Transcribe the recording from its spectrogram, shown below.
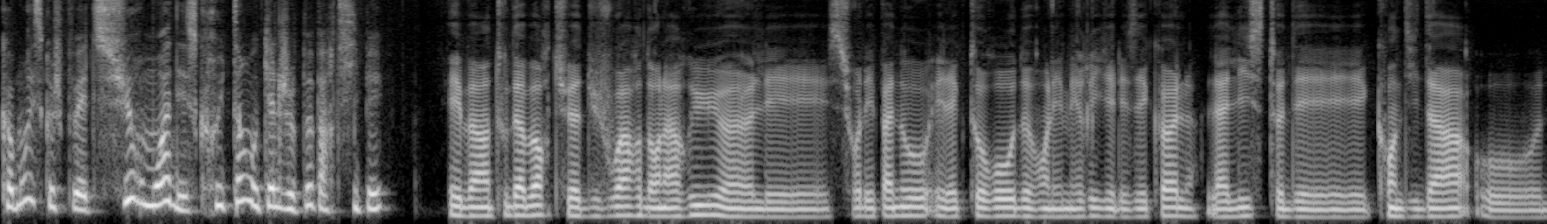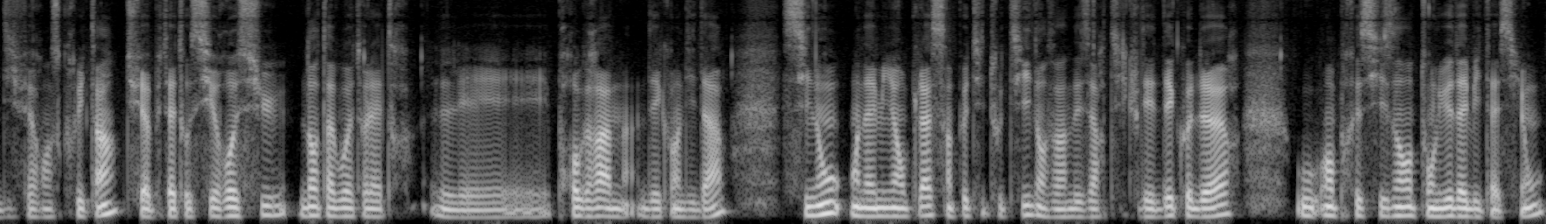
Comment est-ce que je peux être sûr, moi, des scrutins auxquels je peux participer? Eh ben, tout d'abord, tu as dû voir dans la rue, euh, sur les panneaux électoraux devant les mairies et les écoles, la liste des candidats aux différents scrutins. Tu as peut-être aussi reçu dans ta boîte aux lettres les programmes des candidats. Sinon, on a mis en place un petit outil dans un des articles des décodeurs où, en précisant ton lieu d'habitation,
